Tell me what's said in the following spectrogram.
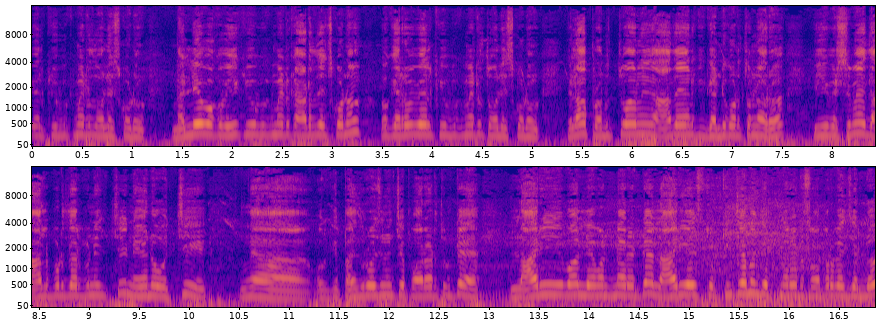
వేల క్యూబిక్ మీటర్ తోలేసుకోవడం మళ్ళీ ఒక వెయ్యి క్యూబిక్ మీటర్ ఆర్డర్ తెచ్చుకోవడం ఒక ఇరవై వేల క్యూబిక్ మీటర్ తోలేసుకోవడం. ఇలా ప్రభుత్వానికి ఆదాయానికి గండి కొడుతున్నారు. ఈ విషయమే దార్లపూడి తరపు నుంచి నేను వచ్చి ఒక పది రోజుల నుంచి పోరాడుతుంటే లారీ వాళ్ళు ఏమంటున్నారంటే లారీ వేసి తొక్కించామని చెప్తున్నారంటే సూపర్వైజర్లు.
